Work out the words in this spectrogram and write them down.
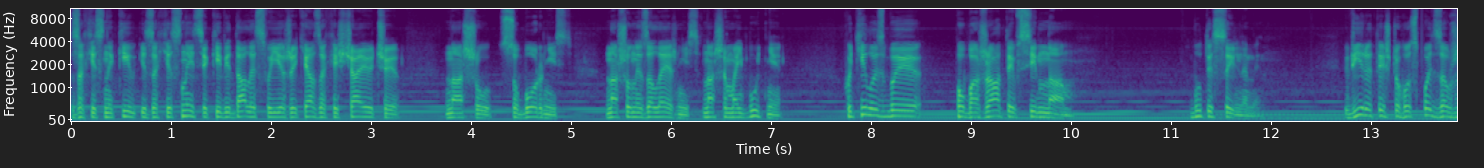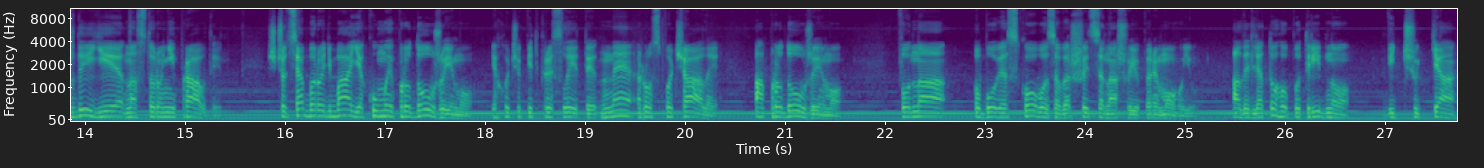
захисників і захисниць, які віддали своє життя, захищаючи нашу соборність, нашу незалежність, наше майбутнє, хотілося би побажати всім нам бути сильними, вірити, що Господь завжди є на стороні правди, що ця боротьба, яку ми продовжуємо, я хочу підкреслити, не розпочали, а продовжуємо. Вона обов'язково завершиться нашою перемогою. Але для того потрібно відчуття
